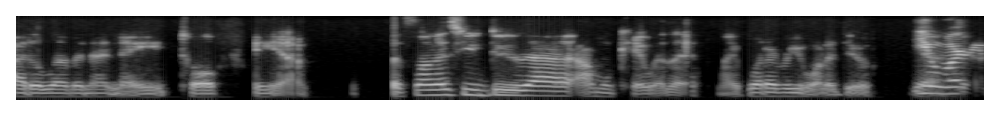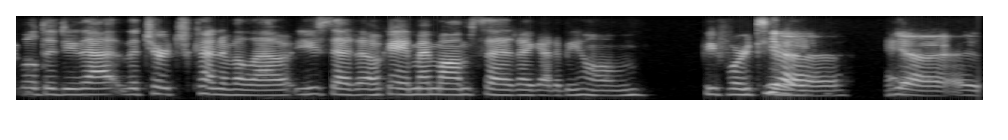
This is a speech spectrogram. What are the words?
at 11 at night 12 a.m as long as you do that i'm okay with it like whatever you want to do you yeah. were able to do that the church kind of allowed you said okay my mom said i got to be home before two yeah okay. yeah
